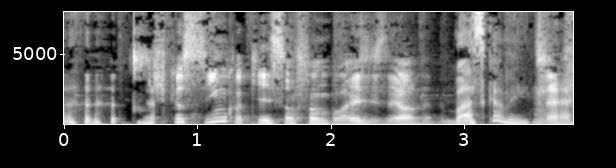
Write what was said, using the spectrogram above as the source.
Acho que os cinco aqui são fanboys de Zelda. Basicamente. né?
